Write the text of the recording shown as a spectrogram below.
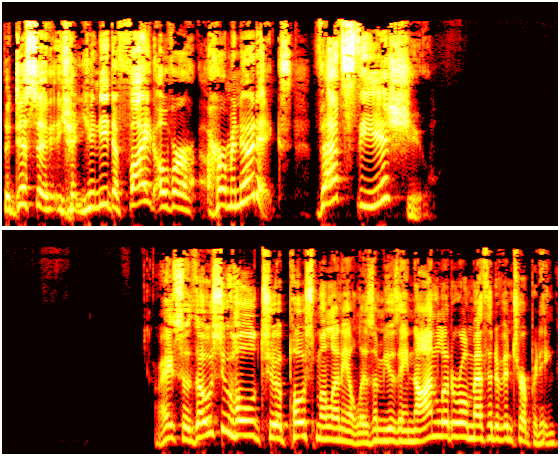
The dis- you need to fight over hermeneutics. That's the issue. So those who hold to a postmillennialism use a non literal method of interpreting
